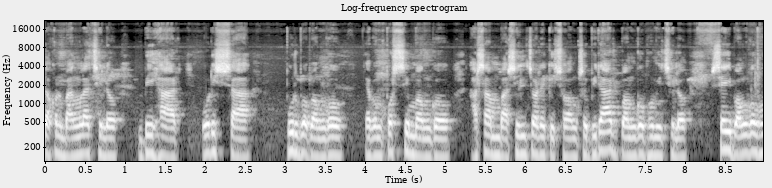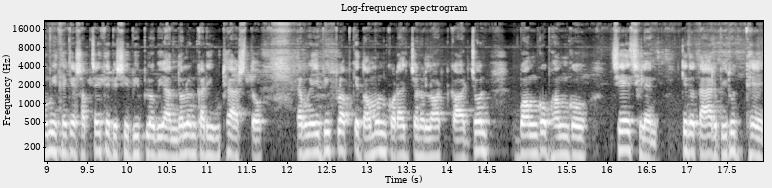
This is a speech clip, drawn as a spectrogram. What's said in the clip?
যখন বাংলা ছিল বিহার উড়িষ্যা পূর্ববঙ্গ এবং পশ্চিমবঙ্গ, আসাম বা শিলচরের কিছু অংশ বিরাট বঙ্গভূমি ছিল। সেই বঙ্গভূমি থেকে সবচাইতে বেশি বিপ্লবী আন্দোলনকারী উঠে আসতো এবং এই বিপ্লবকে দমন করার জন্য লর্ড কার্জন বঙ্গভঙ্গ চেয়েছিলেন। কিন্তু তার বিরুদ্ধে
